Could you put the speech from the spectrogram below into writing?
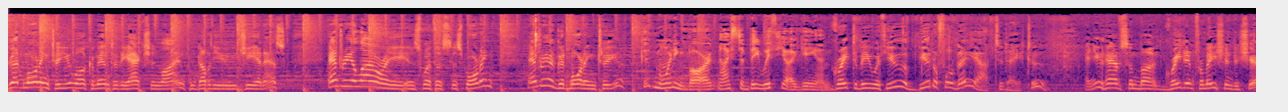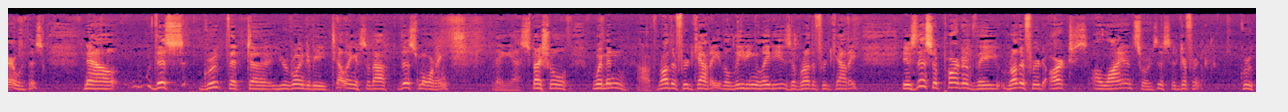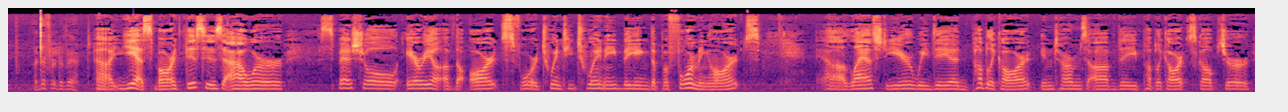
Good morning to you. Welcome into the action line from WGNS. Andrea Lowry is with us this morning. Andrea, good morning to you. Good morning, Bart. Nice to be with you again. Great to be with you. A beautiful day out today, too. And you have some uh, great information to share with us. Now, this group that uh, you're going to be telling us about this morning, the uh, Special Women of Rutherford County, the leading ladies of Rutherford County, is this a part of the Rutherford Arts Alliance or is this a different group, a different event? Uh, yes, Bart, this is our special area of the arts for 2020, being the performing arts. Uh, last year we did public art in terms of the public art sculpture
